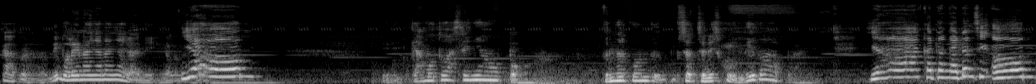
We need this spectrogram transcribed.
Kata, ini boleh nanya-nanya nggak nih kalau? Ya om. Ini, kamu tuh aslinya apa? Bener kunti, sejenis kunti itu apa? Ya kadang-kadang sih om.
